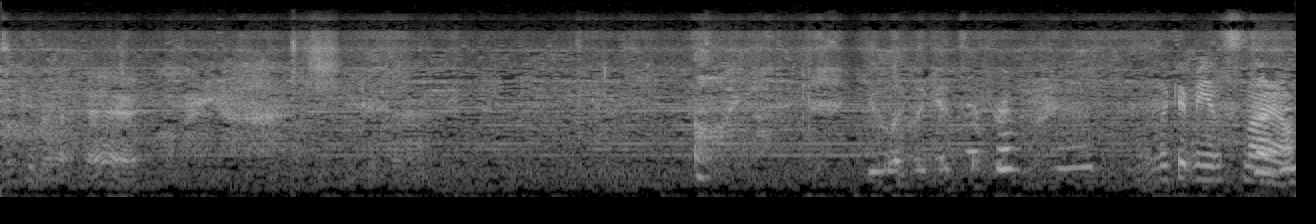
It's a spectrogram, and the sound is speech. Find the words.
Look at that hair. Look at that. Oh my god. You look like a different person. Look at me and smile.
